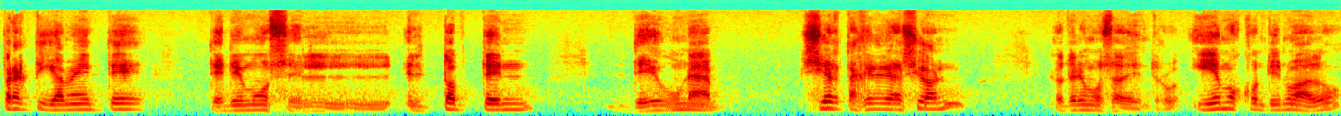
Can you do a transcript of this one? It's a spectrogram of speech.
prácticamente tenemos el, top ten de una cierta generación, lo tenemos adentro. Y hemos continuado,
